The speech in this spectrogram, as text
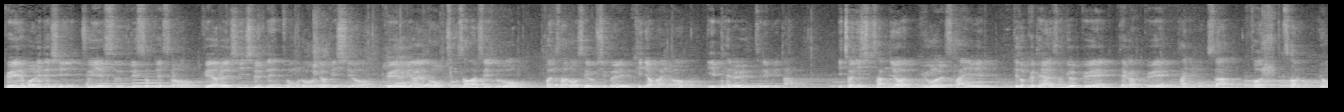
교회의 머리 대신 주 예수 그리스도께서 귀하를 진실된 종으로 여기시어 교회를 위하여 더욱 충성할 수 있도록 권사로 세우심을 기념하여 이 패를 드립니다. 2023년 6월 4일 기독교 대한성결교회 대강교회 담임 목사 권선형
